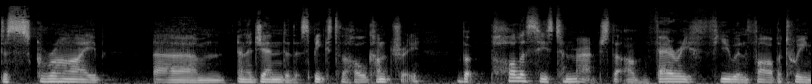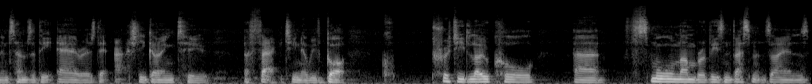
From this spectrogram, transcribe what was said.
describe um, an agenda that speaks to the whole country, but policies to match that are very few and far between in terms of the areas they're actually going to affect. You know, we've got pretty local, uh, small number of these investment zones.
